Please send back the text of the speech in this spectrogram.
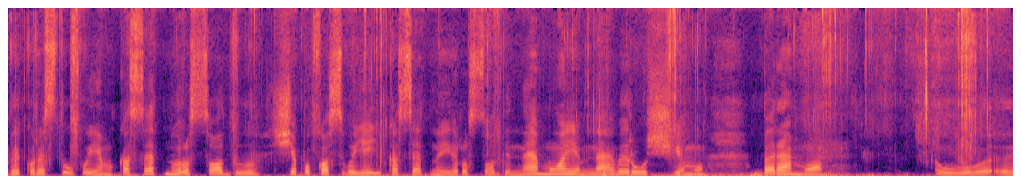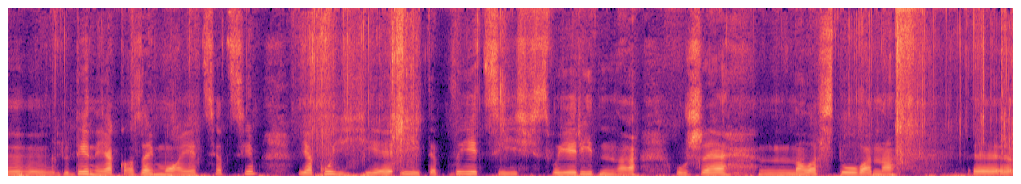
використовуємо касетну розсаду. Ще поки своєї касетної розсади не маємо, не вирощуємо. Беремо у е, людини, яка займається цим, в якої є і теплиці, і своєрідна уже налаштована е,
